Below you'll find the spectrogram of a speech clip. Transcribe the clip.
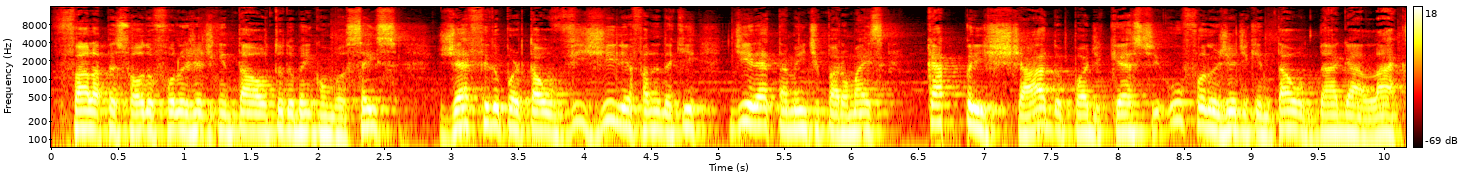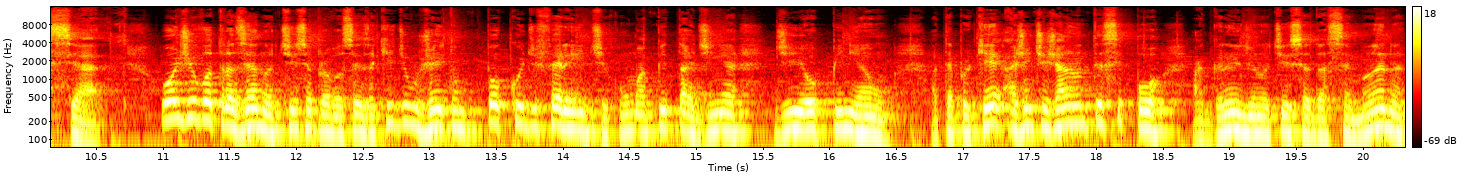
Fala pessoal do Ufologia de Quintal, tudo bem com vocês? Jeff do portal Vigília falando aqui diretamente para o mais caprichado podcast Ufologia de Quintal da Galáxia. Hoje eu vou trazer a notícia para vocês aqui de um jeito um pouco diferente, com uma pitadinha de opinião. Até porque a gente já antecipou. A grande notícia da semana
